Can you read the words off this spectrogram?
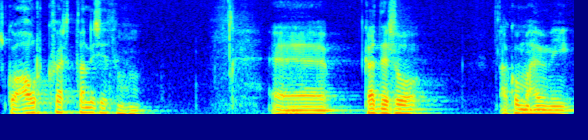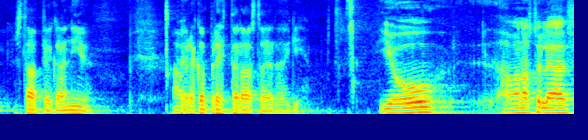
sko ár hvert þannig séð. Eh, Hvernig er svo að koma hefum í Stafbeka að nýju? Það var eitthvað breyttar aðstæður eða ekki? Jú, það var náttúrulega við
